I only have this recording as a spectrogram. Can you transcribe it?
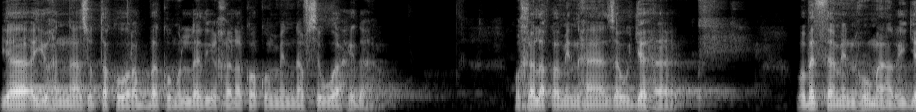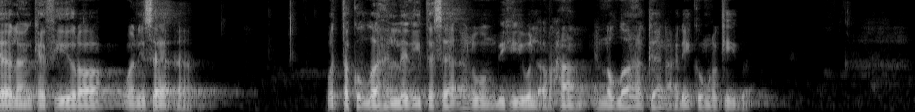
يا أيها الناس اتقوا ربكم الذي خلقكم من نفس واحدة وخلق منها زوجها وبث منهما رجالا كثيرا ونساء. واتقوا الله الذي تساءلون به والأرحام. إن الله كان عليكم رقيبا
